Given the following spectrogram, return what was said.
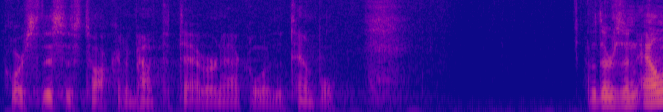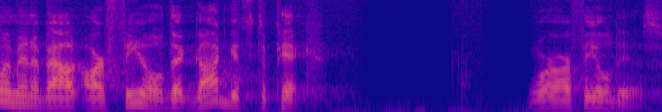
Of course, this is talking about the tabernacle or the temple. But there's an element about our field that God gets to pick where our field is.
